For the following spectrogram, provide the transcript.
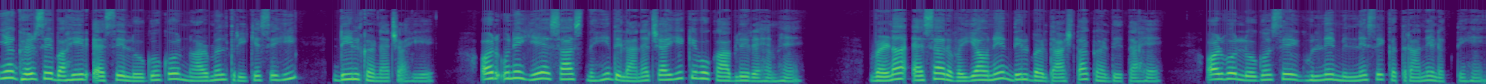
یا گھر سے باہر ایسے لوگوں کو نارمل طریقے سے ہی ڈیل کرنا چاہیے اور انہیں یہ احساس نہیں دلانا چاہیے کہ وہ قابل رحم ہیں۔ ورنہ ایسا رویہ انہیں دل برداشتہ کر دیتا ہے اور وہ لوگوں سے گھلنے ملنے سے کترانے لگتے ہیں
